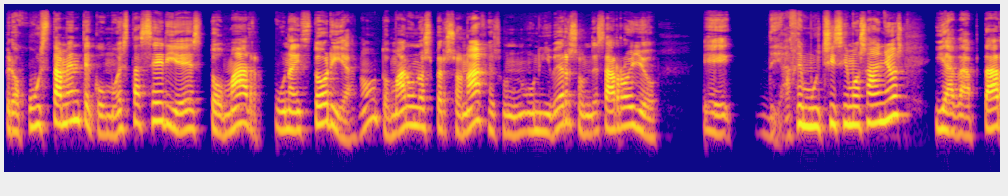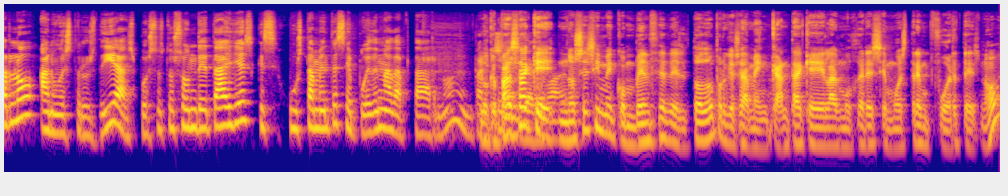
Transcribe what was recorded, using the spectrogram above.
Pero justamente como esta serie es tomar una historia, ¿no? Tomar unos personajes, un universo, un desarrollo eh, de hace muchísimos años y adaptarlo a nuestros días. Pues estos son detalles que justamente se pueden adaptar, ¿no? Lo que pasa que no sé si me convence del todo, porque o sea, me encanta que las mujeres se muestren fuertes, ¿no?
